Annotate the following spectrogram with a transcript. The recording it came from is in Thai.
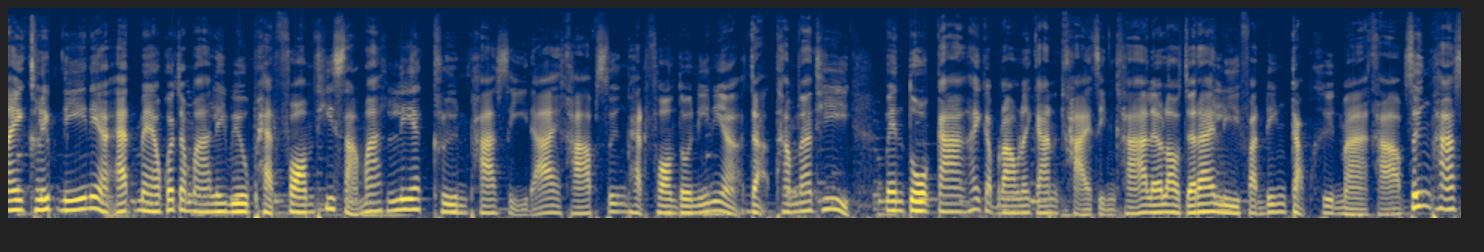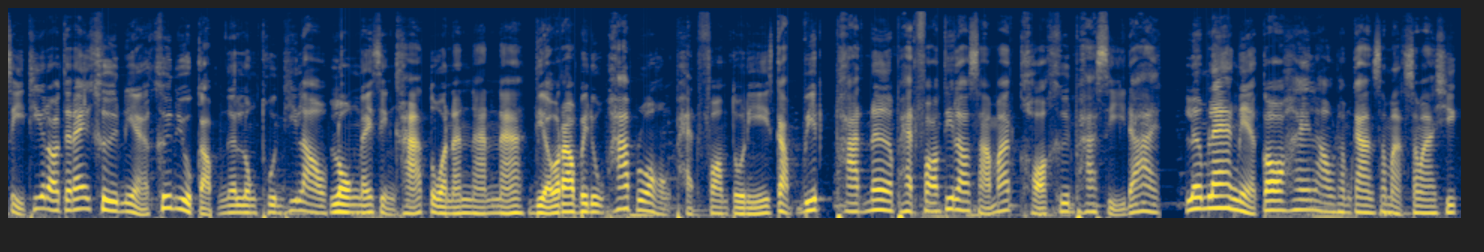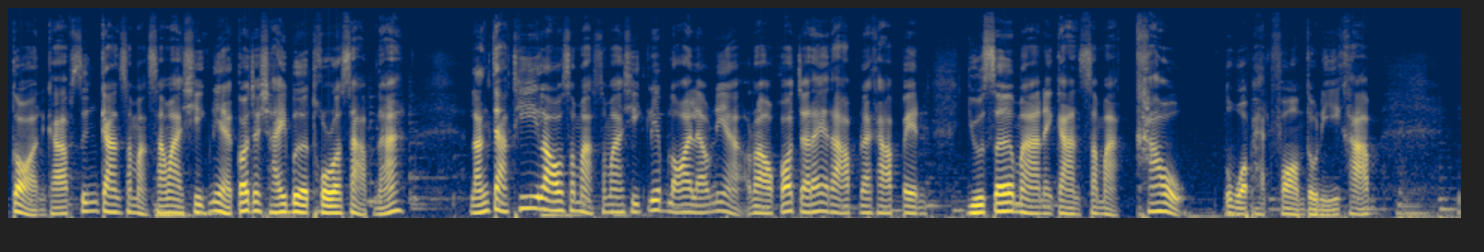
ในคลิปนี้เนี่ยแอดแมวก็จะมารีวิวแพลตฟอร์มที่สามารถเรียกคืนภาษีได้ครับ ซึ่งแพลตฟอร์มตัวนี้เนี่ยจะทำหน้าที่เป็นตัวกลางให้กับเราในการขายสินค้า แล้วเราจะได้รีฟันดิ้งกลับคืนมาครับ ซึ่งภาษีที่เราจะได้คืนเนี่ยขึ้นอยู่กับเงินลงทุนที่เราลงในสินค้าตัวนั้นๆนะเดี๋ยวเราไปดูภาพรวมของแพลตฟอร์มตัวนี้กับวิดพาร์ทเนอร์แพลตฟอร์มที่เราสามารถขอคืนภาษีได้เริ่มแรกเนี่ยก็ให้เราทำการสมัครสมาชิกก่อนครับ ซึ่งการสมัครสมาชิกเนี่ยก็จะใช้เบอร์โทรศัพท์นะ หลังจากที่เราสมัครสมาชิกเรียบร้อยแล้วเนี่ย เราก็จะได้รับนะครับเป็นยูเซอร์มาในการสมัครเข้าตัวแพลตฟอร์มตัวนี้ครับ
